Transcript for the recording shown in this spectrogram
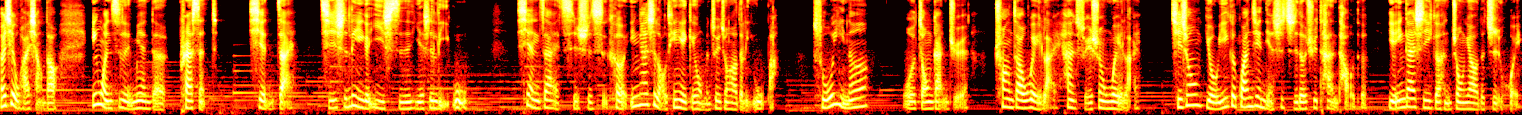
而且我还想到，英文字里面的 present 现在，其实另一个意思也是礼物。现在此时此刻，应该是老天爷给我们最重要的礼物吧。所以呢，我总感觉创造未来和随顺未来。其中有一个关键点是值得去探讨的，也应该是一个很重要的智慧。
